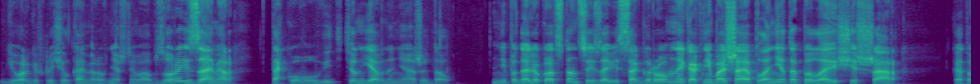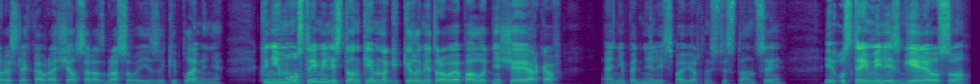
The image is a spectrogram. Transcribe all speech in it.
Георгий включил камеру внешнего обзора и замер. Такого увидеть он явно не ожидал. Неподалеку от станции завис огромный, как небольшая планета, пылающий шар, который слегка вращался, разбрасывая языки пламени. К нему устремились тонкие многокилометровые полотнища эрков. Они поднялись с поверхности станции и устремились к Гелиосу.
